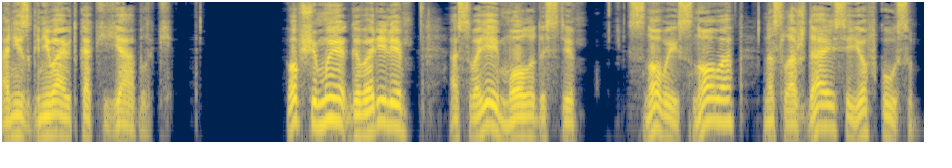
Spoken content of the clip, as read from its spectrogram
Они сгнивают, как яблоки. В общем, мы говорили о своей молодости, снова и снова наслаждаясь ее вкусом.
